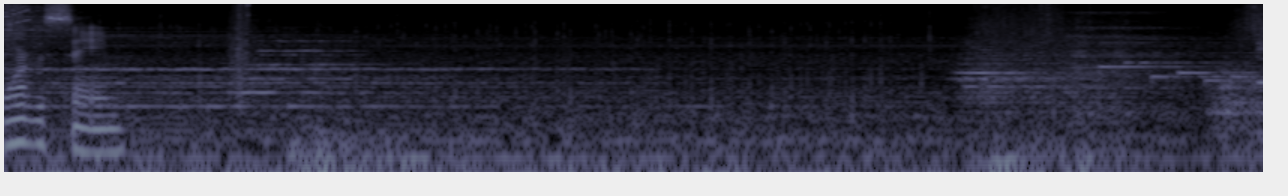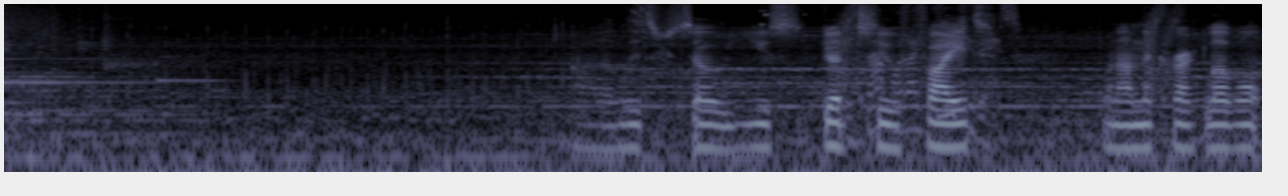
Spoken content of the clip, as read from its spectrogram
More of the same. Oh, the elites so use good to what I think fight when I'm the correct level.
